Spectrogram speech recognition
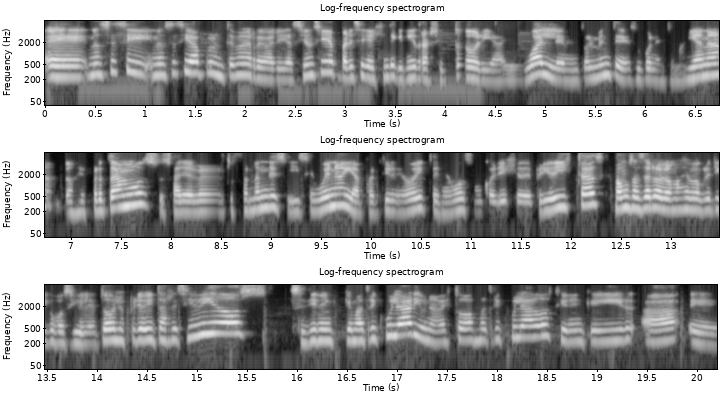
Eh, no, sé si, no sé si va por un tema de revalidación, sí me parece que hay gente que tiene trayectoria. Igual, eventualmente, suponete, mañana nos despertamos, sale Alberto Fernández y dice, bueno, y a partir de hoy tenemos un colegio de periodistas, vamos a hacerlo lo más democrático posible. Todos los periodistas recibidos se tienen que matricular y una vez todos matriculados tienen que ir a eh,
